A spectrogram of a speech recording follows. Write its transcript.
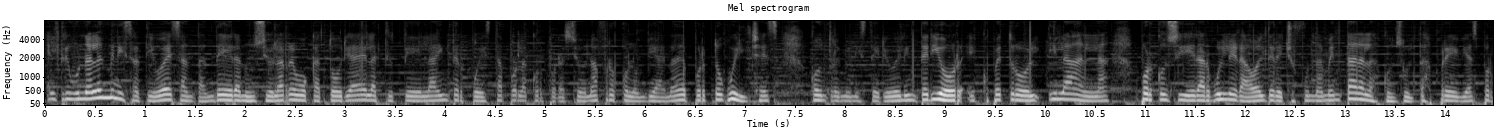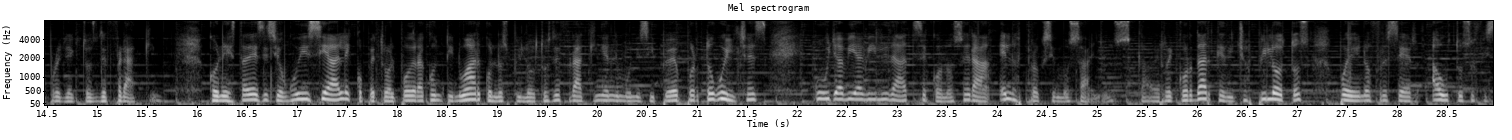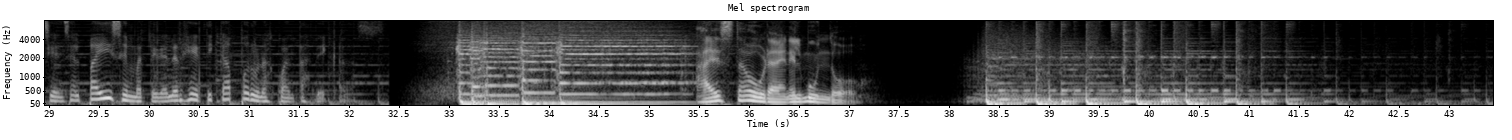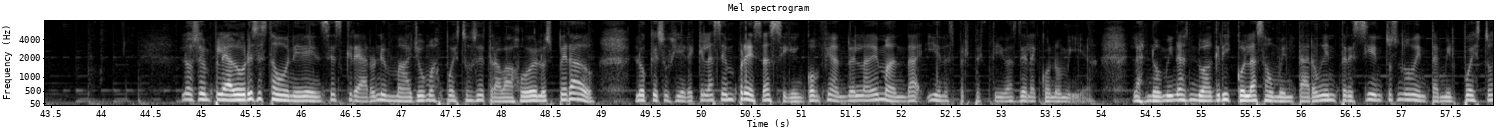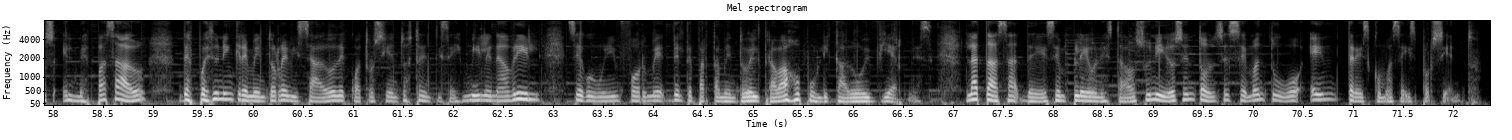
El Tribunal Administrativo de Santander anunció la revocatoria de la tutela interpuesta por la Corporación Afrocolombiana de Puerto Wilches contra el Ministerio del Interior, Ecopetrol y la ANLA por considerar vulnerado el derecho fundamental a las consultas previas por proyectos de fracking. Con esta decisión judicial, Ecopetrol podrá continuar con los pilotos de fracking en el municipio de Puerto Wilches, cuya viabilidad se conocerá en los próximos años. Cabe recordar que dichos pilotos pueden ofrecer autosuficiencia al país en materia energética por unas cuantas décadas. A esta hora en el mundo. Los empleadores estadounidenses crearon en mayo más puestos de trabajo de lo esperado, lo que sugiere que las empresas siguen confiando en la demanda y en las perspectivas de la economía. Las nóminas no agrícolas aumentaron en 390 mil puestos el mes pasado, después de un incremento revisado de 436 mil en abril, según un informe del Departamento del Trabajo publicado hoy viernes. La tasa de desempleo en Estados Unidos entonces se mantuvo en 3,6%.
